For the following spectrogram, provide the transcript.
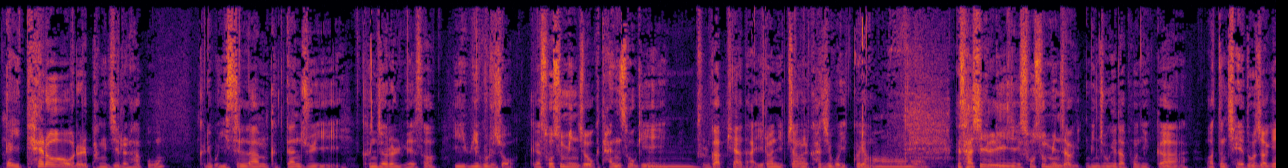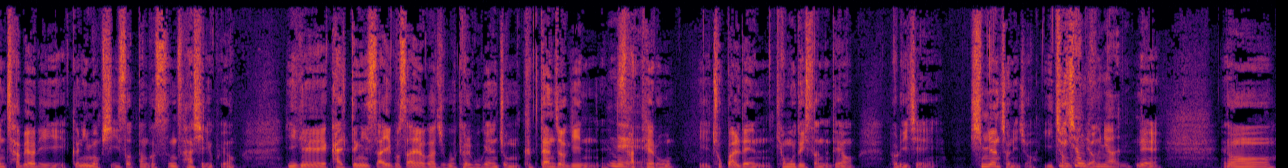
그러니까 이 테러를 방지를 하고 그리고 이슬람 극단주의 근절을 위해서 이 위구르족 그러니까 소수민족 단속이 음. 불가피하다 이런 입장을 가지고 있고요. 어. 사실 이 소수민족 민족이다 보니까 어떤 제도적인 차별이 끊임없이 있었던 것은 사실이고요. 이게 갈등이 쌓이고 쌓여가지고 결국에는 좀 극단적인 네. 사태로 이 촉발된 경우도 있었는데요. 바로 이제 10년 전이죠. 2009년. 2009년. 네. 어,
